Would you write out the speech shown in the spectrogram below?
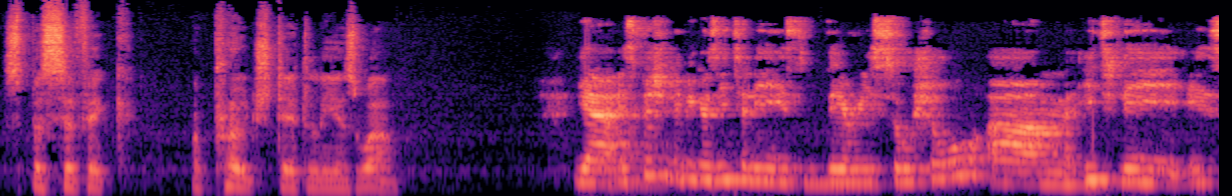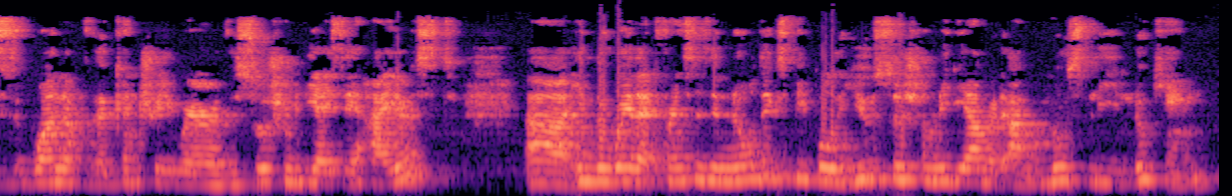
specific approach to Italy as well. Yeah, especially because Italy is very social. Um, Italy is one of the country where the social media is the highest. Uh, in the way that, for instance, in Nordics, people use social media but are mostly looking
